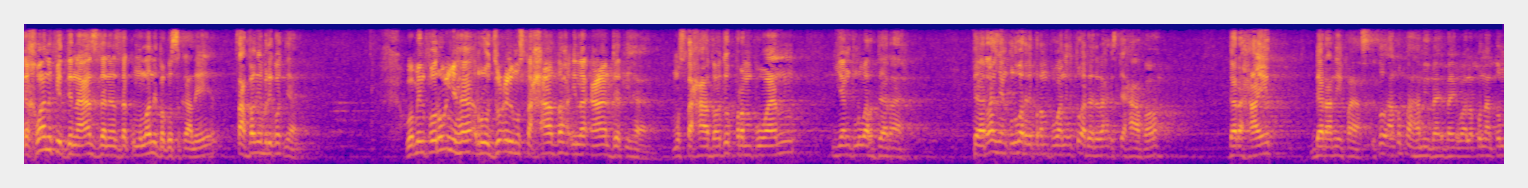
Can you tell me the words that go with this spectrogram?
Ikhwani fi din azza jazakumullah ini bagus sekali. Cabang yang berikutnya. Wa min furu'iha ruju'il mustahadah ila 'adatiha. Mustahadah itu perempuan yang keluar darah. Darah yang keluar dari perempuan itu ada darah istihadah, darah haid, darah nifas. Itu antum pahami baik-baik walaupun antum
